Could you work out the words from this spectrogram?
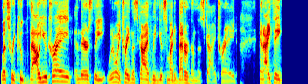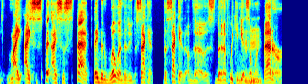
Let's recoup value trade. And there's the we're only trade this guy if we can get somebody better than this guy trade. And I think my I suspect I suspect they've been willing to do the second the second of those. The if we can get mm-hmm. someone better,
